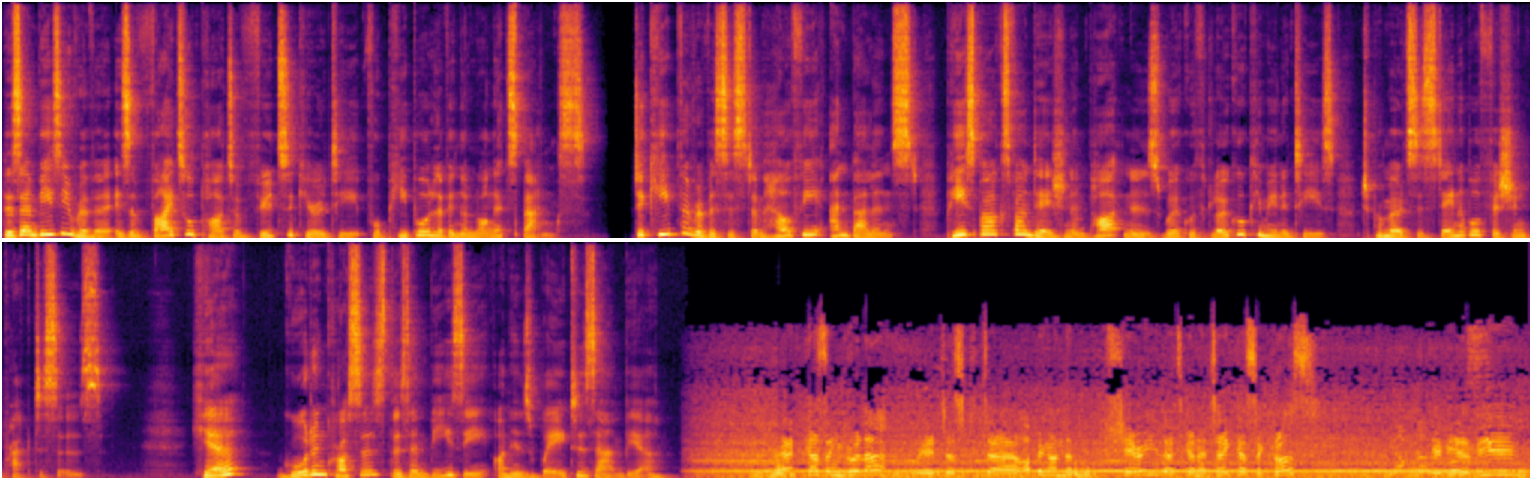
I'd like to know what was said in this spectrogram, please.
The Zambezi River is a vital part of food security for people living along its banks. To keep the river system healthy and balanced, Peace Parks Foundation and partners work with local communities to promote sustainable fishing practices. Here, Gordon crosses the Zambezi on his way to Zambia. We're at Kazungula. We're just uh, hopping on the sherry that's going to take us across. Give you a view.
